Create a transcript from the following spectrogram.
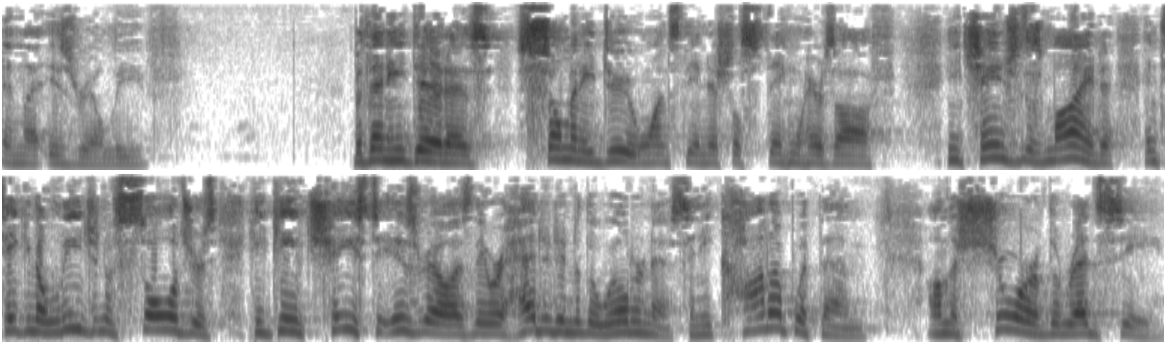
and let Israel leave. But then he did as so many do once the initial sting wears off. He changed his mind and taking a legion of soldiers, he gave chase to Israel as they were headed into the wilderness and he caught up with them on the shore of the Red Sea.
